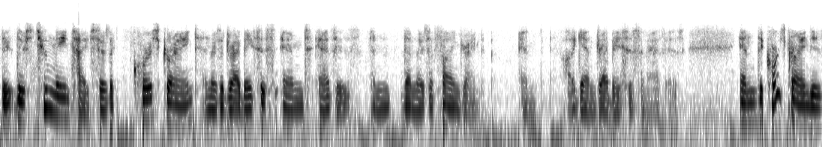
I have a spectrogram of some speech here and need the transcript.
There, there's two main types. There's a coarse grind, and there's a dry basis and as is, and then there's a fine grind and again dry basis and as is. And the coarse grind is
